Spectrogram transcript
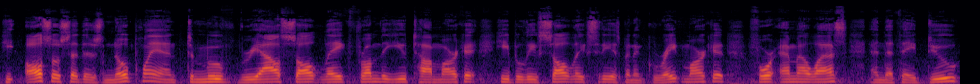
He also said there's no plan to move Real Salt Lake from the Utah market. He believes Salt Lake City has been a great market for MLS and that they do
